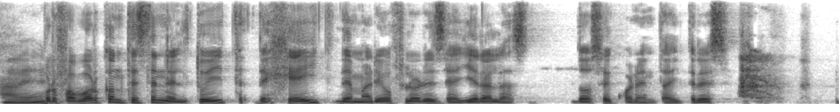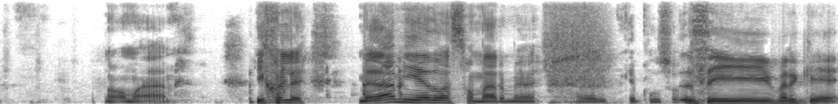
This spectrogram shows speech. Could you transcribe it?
A ver. por favor contesten el tweet de hate de Mario Flores de ayer a las 12.43. No mames. Híjole, me da miedo asomarme a ver qué puso. Sí, porque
